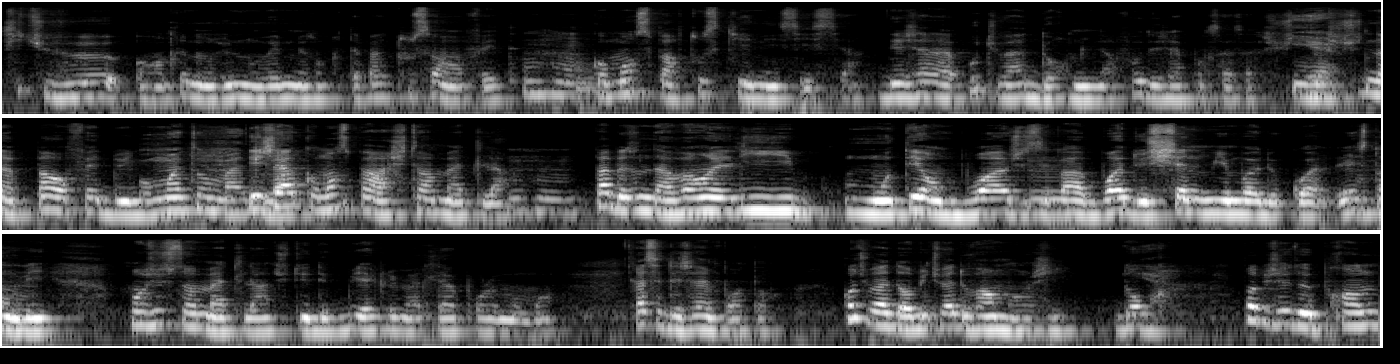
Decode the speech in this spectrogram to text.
si tu veux rentrer dans une nouvelle maison, que tu n'as pas tout ça en fait, Mhm. commence par tout ce qui est nécessaire. Déjà là où tu vas dormir, il faut déjà penser à ça. Si tu- Yeah. tu n'as pas en fait de Au lit. moins ton matelas. Déjà, commence par acheter un matelas. Mhm. Pas besoin d'avoir un lit monté en bois, je sais Mm. pas, bois de chêne, mais bois de quoi. Laisse Mhm. tomber. Prends juste un matelas, tu te débrouilles avec le matelas pour le moment. Ça, c'est déjà important. Quand tu vas dormir, tu vas devoir manger. Donc, Yeah. pas obligé de prendre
